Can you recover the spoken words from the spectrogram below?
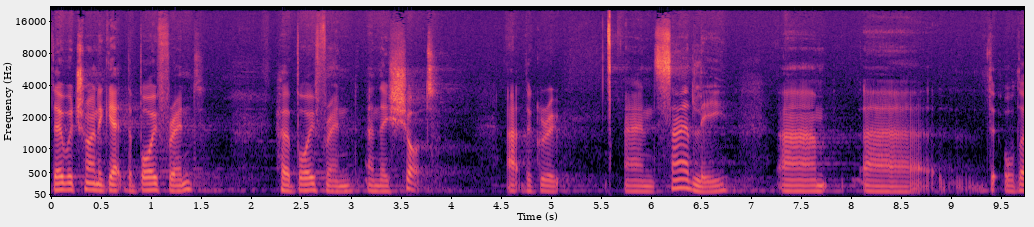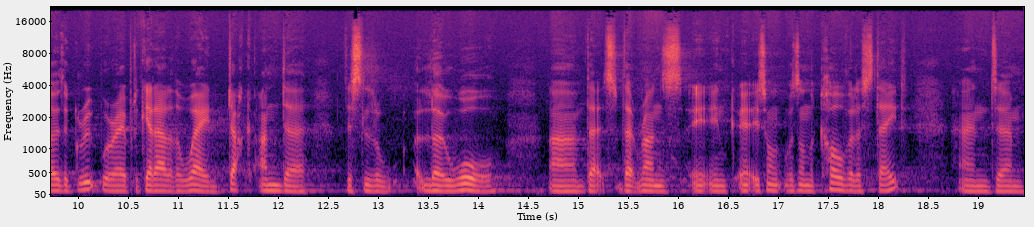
They were trying to get the boyfriend, her boyfriend, and they shot at the group. And sadly, um, uh, although the group were able to get out of the way and duck under this little low wall, um, that runs in, on, was on the Colville estate, and um,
